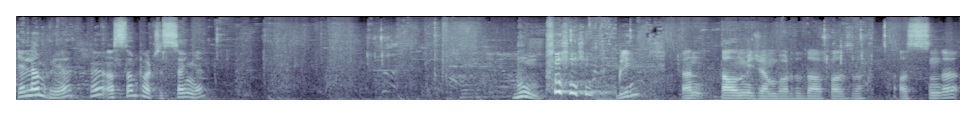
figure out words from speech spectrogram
Gel lan buraya. Ha, aslan parçası sen gel. Boom. Blink. Ben dalmayacağım bu arada daha fazla. Aslında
